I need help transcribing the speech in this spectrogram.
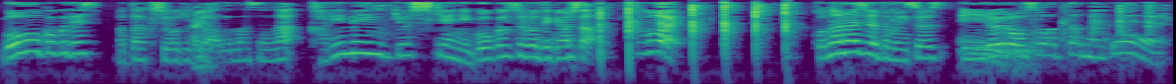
ご報告です。私事ではありませんが、仮免許試験に合格することができました。すごいこのラジオでもいろいろ教わったので、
